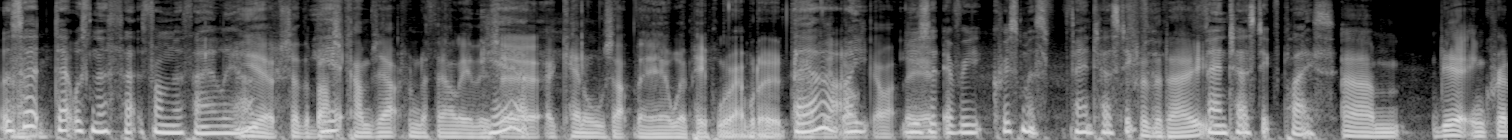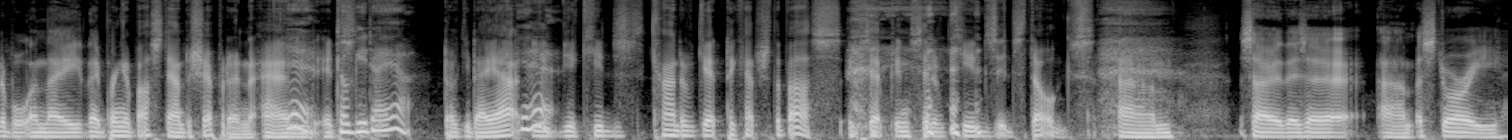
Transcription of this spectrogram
Was um, that that was Nath- from Nathalia? Yeah, so the bus Yeah. comes out from Nathalia. There's Yeah. a, a kennels up there where people are able to they have are. their dog I go up use it every Christmas. Fantastic for the day. fantastic place. Um, yeah, incredible. And they, they bring a bus down to Shepparton, and yeah, it's doggy day out. doggy day out. Yeah. Your, your kids kind of get to catch the bus, except instead of kids, it's dogs. Um, so there's a um, a story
